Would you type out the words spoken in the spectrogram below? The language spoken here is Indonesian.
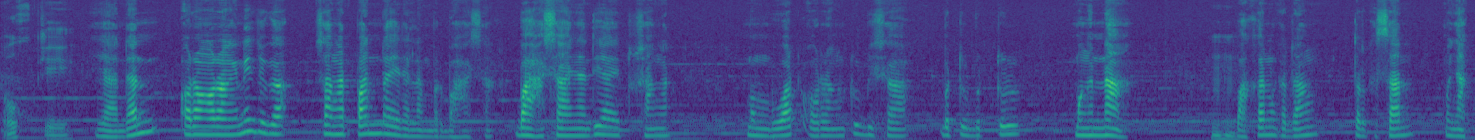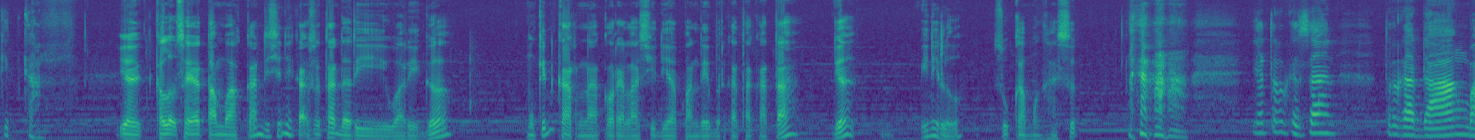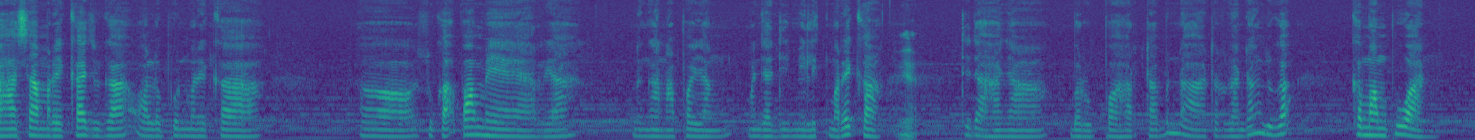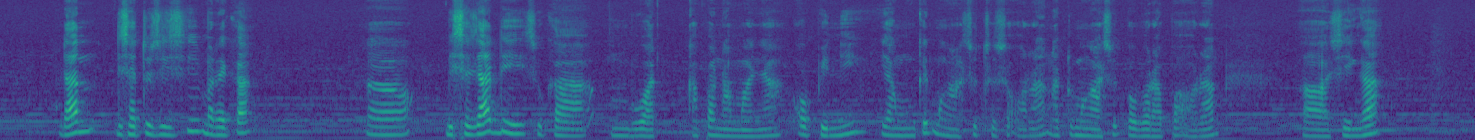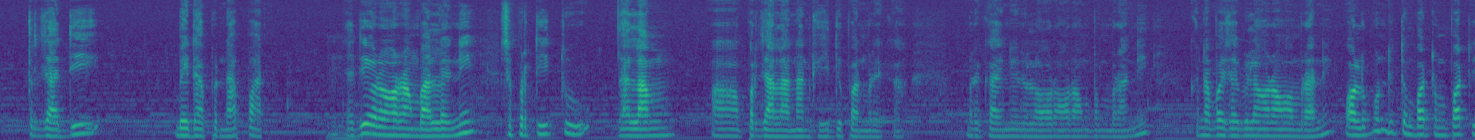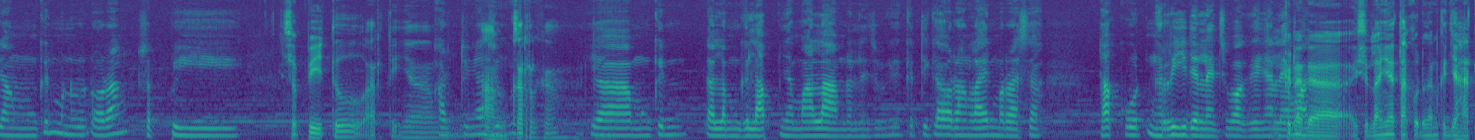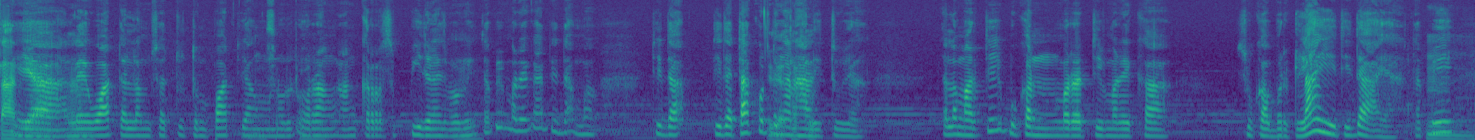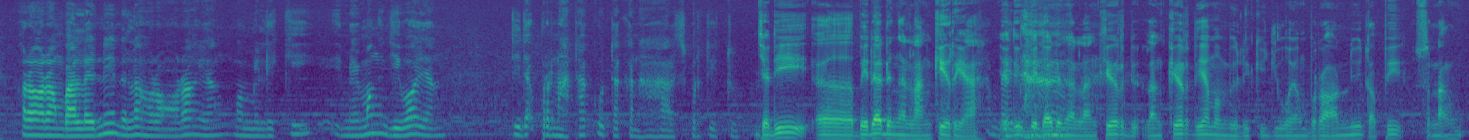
Oke. Ya, dan orang-orang ini juga sangat pandai dalam berbahasa. Bahasanya dia itu sangat membuat orang itu bisa betul-betul mengena. Mhm. Bahkan kadang terkesan menyakitkan. Ya, kalau saya tambahkan di sini Kak Suta dari Warige, mungkin karena korelasi dia pandai berkata-kata, dia ini loh suka menghasut. ya terkesan terkadang bahasa mereka juga walaupun mereka eh, suka pamer ya dengan apa yang menjadi milik mereka. Ya. tidak hanya berupa harta benda, terkadang juga kemampuan. Dan di satu sisi mereka eh, bisa jadi suka membuat apa namanya opini yang mungkin menghasut seseorang atau menghasut beberapa orang eh, sehingga terjadi beda pendapat. Jadi orang-orang Bala ini seperti itu dalam eh, perjalanan kehidupan mereka mereka ini adalah orang-orang pemberani. Kenapa saya bilang orang pemberani? Walaupun di tempat-tempat yang mungkin menurut orang sepi, Sepi itu artinya, Artinya sepi. angker kah? ya mungkin dalam gelapnya malam dan lain sebagainya. Ketika orang lain merasa takut, ngeri dan lain sebagainya Mungkin lewat ada istilahnya takut dengan kejahatan ya. ya lewat dalam satu tempat yang menurut orang angker sepi dan lain sebagainya tapi mereka tidak tidak tidak takut Tidak dengan hal takut. itu ya dalam arti bukan berarti mereka suka berkelahi tidak ya tapi orang-orang Bala ini adalah orang-orang yang memiliki memang jiwa yang tidak pernah takut akan hal-hal seperti itu Jadi eh, beda dengan langkir ya. Jadi Beda. beda dengan langkir. Langkir dia memiliki jiwa yang berani tapi senang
